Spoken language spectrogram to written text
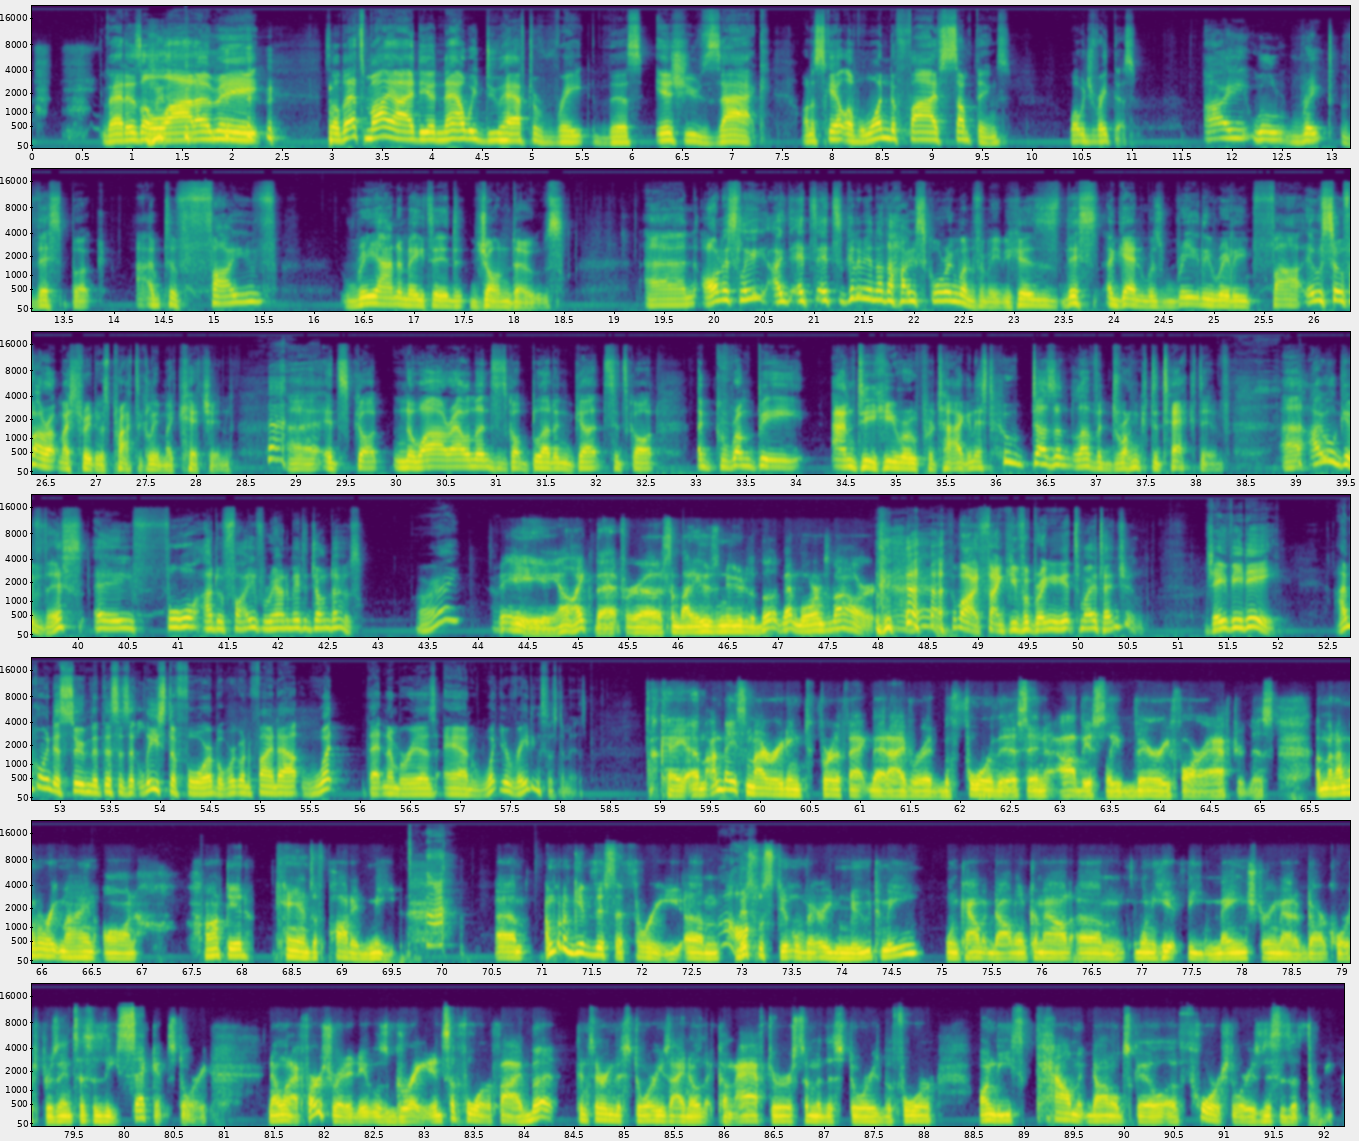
That is a lot of meat. So that's my idea. Now we do have to rate this issue, Zach, on a scale of one to five somethings. What would you rate this? I will rate this book out of five reanimated John Does. And honestly, I, it's it's going to be another high scoring one for me because this again was really really far. It was so far up my street. It was practically in my kitchen. uh, it's got noir elements. It's got blood and guts. It's got a grumpy anti-hero protagonist. Who doesn't love a drunk detective? Uh, I will give this a four out of five reanimated John Does. All right. Hey, I like that for uh, somebody who's new to the book. That warms my heart. Why, thank you for bringing it to my attention. JVD. I'm going to assume that this is at least a four, but we're going to find out what that number is and what your rating system is. okay, um, I'm basing my rating t- for the fact that I've read before this and obviously very far after this. Um, and I'm going to rate mine on haunted cans of potted meat. um, I'm going to give this a three. Um, Aw. this was still very new to me when Cal McDonald come out. Um, when he hit the mainstream out of Dark Horse Presents, this is the second story. Now, when I first read it, it was great. It's a four or five, but considering the stories I know that come after, some of the stories before, on the Cal McDonald scale of horror stories, this is a three.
